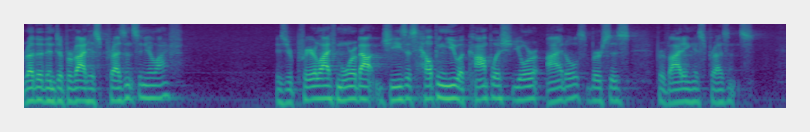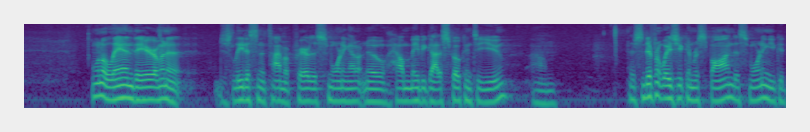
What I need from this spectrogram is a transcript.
rather than to provide his presence in your life? Is your prayer life more about Jesus helping you accomplish your idols versus providing his presence? I want to land there. I'm going to just lead us in a time of prayer this morning. I don't know how maybe God has spoken to you. Um, there's some different ways you can respond this morning. You could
